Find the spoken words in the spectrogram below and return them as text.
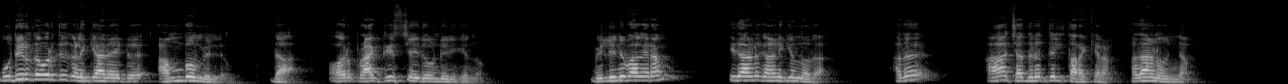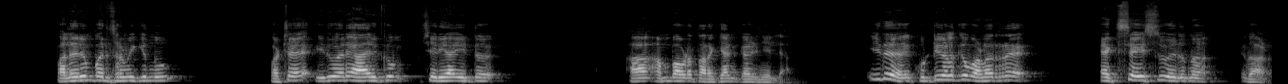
മുതിർന്നവർക്ക് കളിക്കാനായിട്ട് അമ്പും വില്ലും. ഇതാ അവർ പ്രാക്ടീസ് ചെയ്തുകൊണ്ടിരിക്കുന്നു. വില്ലിന് പകരം ഇതാണ് കാണിക്കുന്നത്. അത് ആ ചതുരത്തിൽ തറയ്ക്കണം. അതാണ് ഉന്നം. പലരും പരിശ്രമിക്കുന്നു. പക്ഷേ ഇതുവരെ ആർക്കും ശരിയായിട്ട് ആ അമ്പ് അവിടെ തറയ്ക്കാൻ കഴിഞ്ഞില്ല. ഇത് കുട്ടികൾക്ക് വളരെ എക്സസൈസ് വരുന്ന ഇതാണ്.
